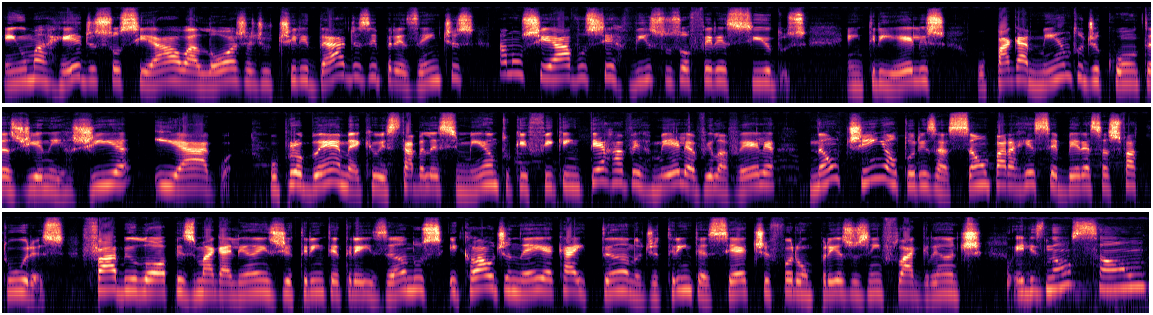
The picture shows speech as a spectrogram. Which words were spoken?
Em uma rede social, a loja de utilidades e presentes anunciava os serviços oferecidos, entre eles o pagamento de contas de energia e água. O problema é que o estabelecimento que fica em Terra Vermelha, Vila Velha, não tinha autorização para receber essas faturas. Fábio Lopes Magalhães, de 33 anos, e Claudineia Caetano, de 37, foram presos em flagrante. Eles não são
